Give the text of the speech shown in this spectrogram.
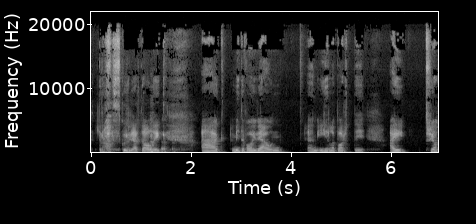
dros gwyliau'r dolyg ac mynd â fo i fewn um, i'r labordy a'i trio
